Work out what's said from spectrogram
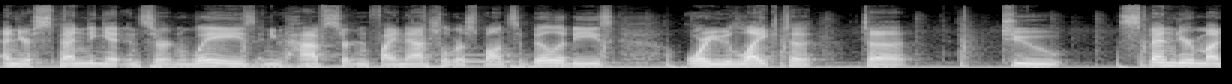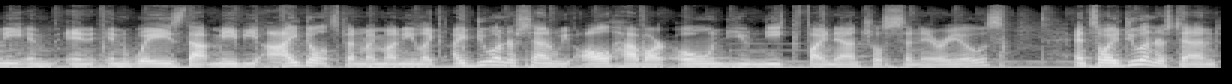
and you're spending it in certain ways and you have certain financial responsibilities, or you like to to to spend your money in, in, in ways that maybe I don't spend my money. Like I do understand we all have our own unique financial scenarios. And so I do understand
